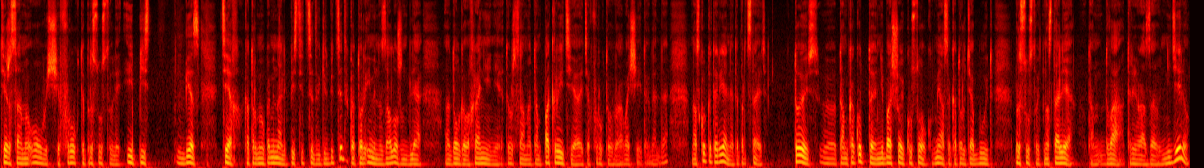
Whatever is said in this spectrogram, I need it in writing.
те же самые овощи, фрукты присутствовали, и без тех, которые мы упоминали, пестицидов, гербицидов, которые именно заложены для долгого хранения, то же самое там покрытие этих фруктов, овощей и так далее, да, насколько это реально это представить? То есть э, там какой-то небольшой кусок мяса, который у тебя будет присутствовать на столе там два-три раза в неделю,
